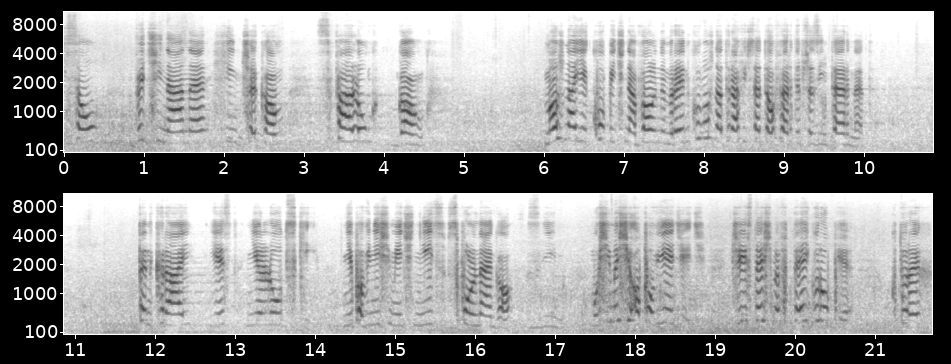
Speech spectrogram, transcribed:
i są wycinane Chińczykom z Falun Gong. Można je kupić na wolnym rynku, można trafić na te oferty przez internet. Ten kraj jest nieludzki. Nie powinniśmy mieć nic wspólnego z nim. Musimy się opowiedzieć, czy jesteśmy w tej grupie, których,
